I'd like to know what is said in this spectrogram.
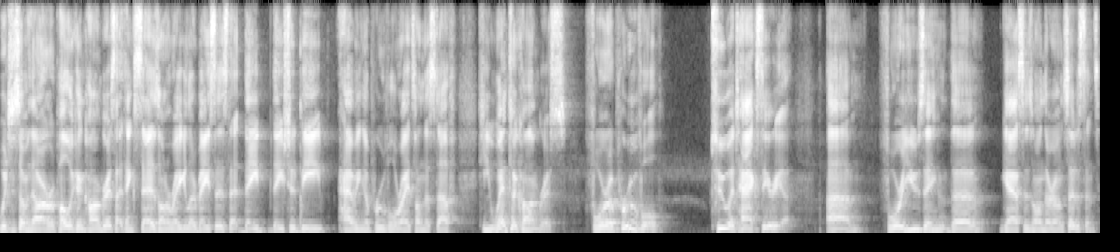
which is something that our Republican Congress, I think, says on a regular basis that they they should be having approval rights on this stuff. He went to Congress for approval to attack Syria um, for using the gases on their own citizens,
